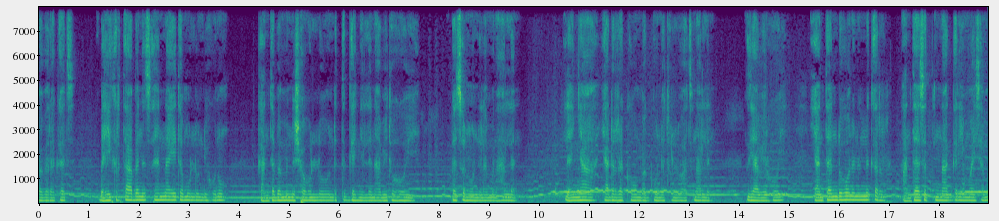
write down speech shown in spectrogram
በበረከት በይቅርታ በንጽሕና የተሞሉ እንዲሆኑ ካንተ በምንሻው ሁሉ እንድትገኝልን አቤቱ ሆይ በጽኑ እንለምንሃለን። ለእኛ ያደረግከውን በጎነት ሁሉ አጽናልን። እግዚአብሔር ሆይ ያንተ እንደሆንን እንቅር። አንተ ስትናገር የማይሰማ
